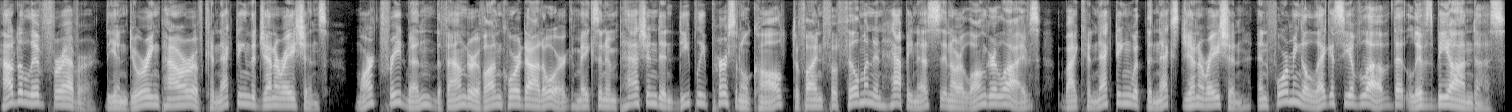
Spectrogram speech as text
How to Live Forever The Enduring Power of Connecting the Generations, Marc Freedman, the founder of Encore.org, makes an impassioned and deeply personal call to find fulfillment and happiness in our longer lives by connecting with the next generation and forming a legacy of love that lives beyond us.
